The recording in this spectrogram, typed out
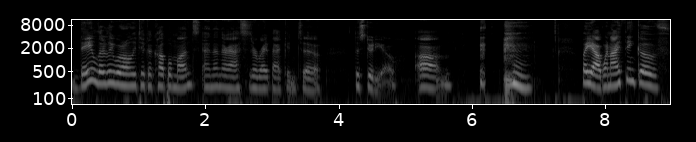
they literally would only take a couple months and then their asses are right back into the studio. Um, but yeah, when I think of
